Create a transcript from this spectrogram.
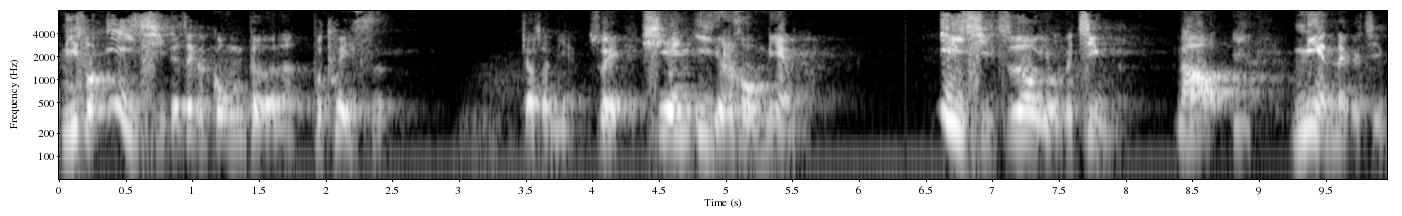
你所忆起的这个功德呢不退失，叫做念。所以先忆而后念嘛，忆起之后有个静了，然后以念那个境，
